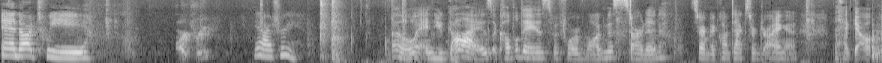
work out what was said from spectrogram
And our tree. Archery? Yeah, our tree. Oh, and you guys, a couple days before Vlogmas started, sorry, my contacts are drying the heck out.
